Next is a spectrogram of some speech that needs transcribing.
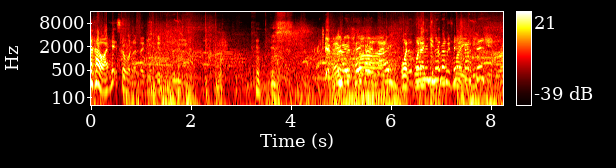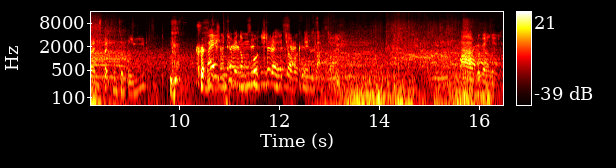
What the hell? I hit someone and they just didn't bleed. Hey mate, take our lives. When, when I hit never them with my take our meat fish. I expect them to bleed. They were doing a ends in much better job of this last time. Ah, we're gonna lose.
